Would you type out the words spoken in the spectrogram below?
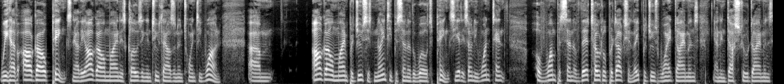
we have Argyle Pinks. Now, the Argyle mine is closing in 2021. Um, Argyle mine produces 90% of the world's pinks, yet it's only one tenth of 1% of their total production. They produce white diamonds and industrial diamonds,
